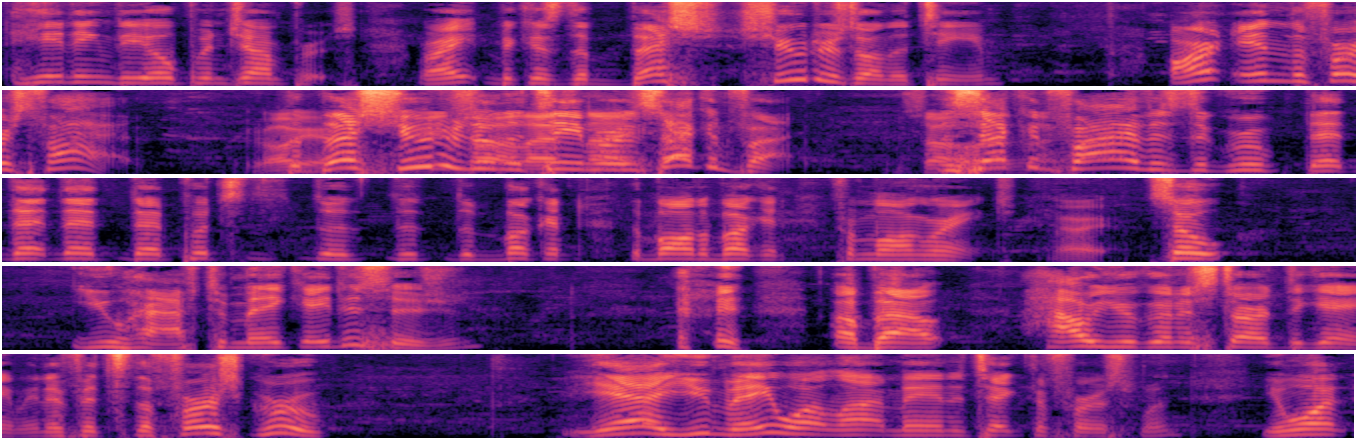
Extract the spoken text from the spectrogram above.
hitting the open jumpers, right? Because the best shooters on the team aren't in the first five. Oh, the yeah. best shooters on the team are in the second five. Saw The second five is the group that, that, that, that puts the, the, the bucket the ball in the bucket from long range. Right. So you have to make a decision about how you're going to start the game. And if it's the first group, yeah, you may want Lat Mayen to take the first one. You want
